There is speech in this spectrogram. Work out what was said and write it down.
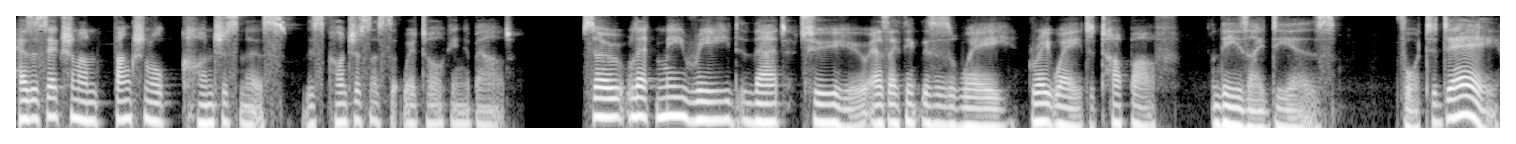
has a section on functional consciousness, this consciousness that we're talking about. So let me read that to you as I think this is a way, great way to top off these ideas for today.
